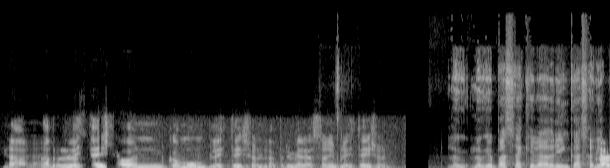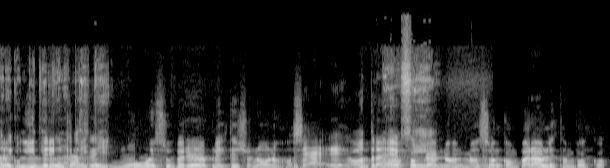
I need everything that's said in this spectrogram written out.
No, no, no, pero. PlayStation común, PlayStation, la primera, Sony PlayStation. Lo, lo que pasa es que la Dreamcast salió Claro, para y Dreamcast es muy superior a PlayStation 1. O sea, es otra No, época, sí. no, no son comparables tampoco.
